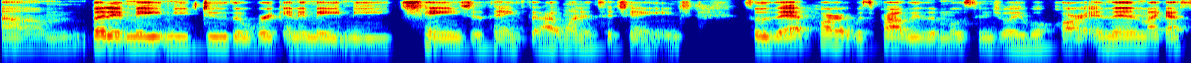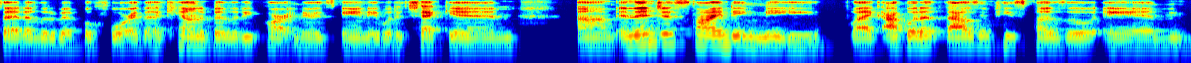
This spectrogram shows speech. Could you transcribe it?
Um, but it made me do the work and it made me change the things that I wanted to change. So that part was probably the most enjoyable part. And then, like I said a little bit before, the accountability partners being able to check in. Um, and then just finding me. Like I put a thousand piece puzzle, and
